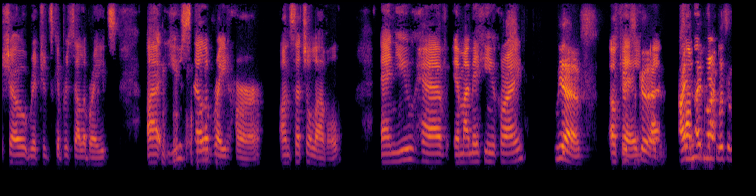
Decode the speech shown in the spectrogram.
show Richard Skipper Celebrates. Uh, you celebrate her on such a level. And you have, am I making you cry? Yes. Okay. It's good. uh, I, I, Bar- listen,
